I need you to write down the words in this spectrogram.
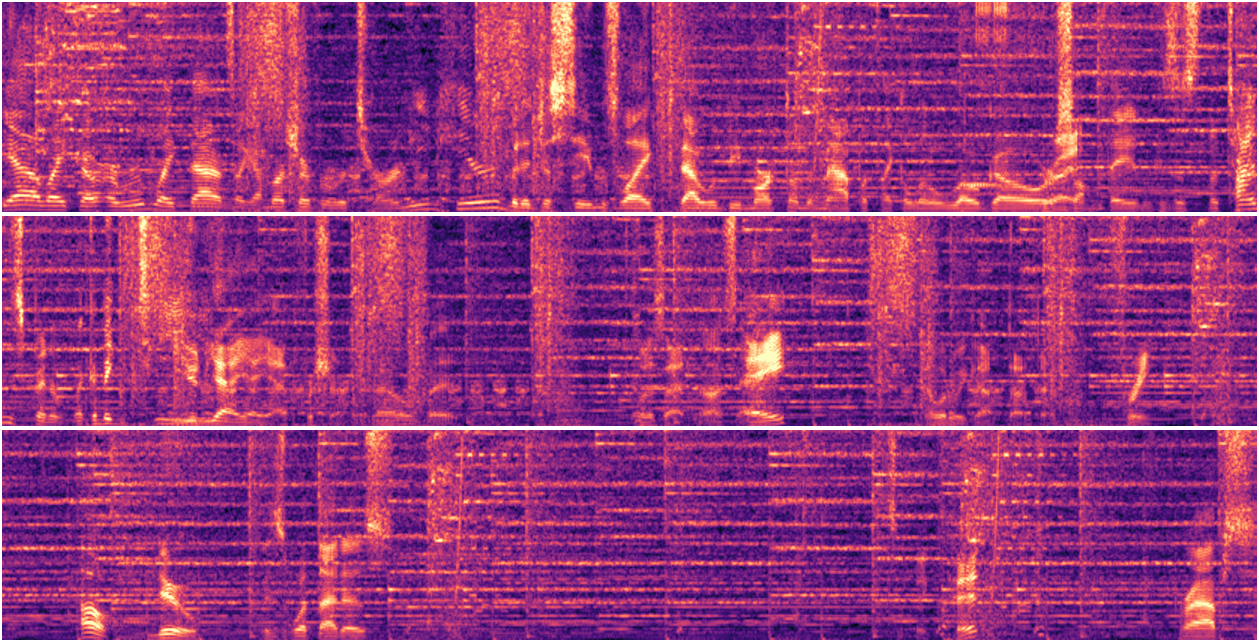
Yeah, like a, a room like that, it's like I'm not sure if we're returning here, but it just seems like that would be marked on the map with like a little logo or Right. something because it's the time spinner, like a big T. Yeah, yeah, yeah, for sure. You know, but What is that? No, it's A. Now what do we got down there? Free. oh, new is what that is. It's a big pit. Perhaps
